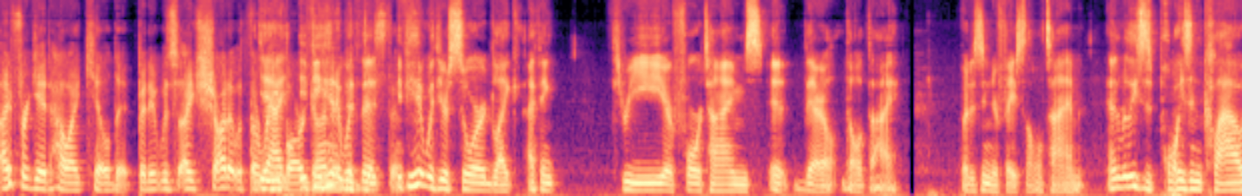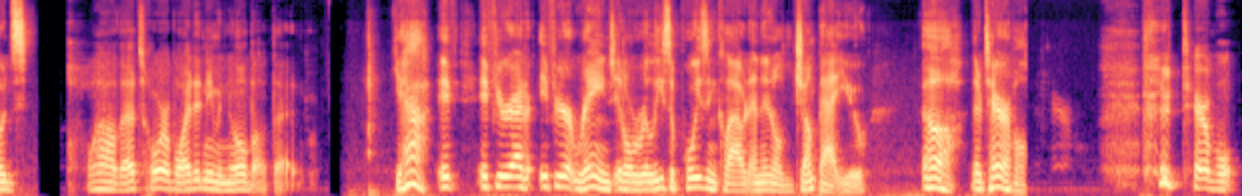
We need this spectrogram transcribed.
I forget how I killed it, but it was, I shot it with the yeah, rebar if you hit it with the distance. if you hit it with your sword, like I think three or four times, it they'll they'll die. But it's in your face the whole time, and it releases poison clouds. Wow, that's horrible. I didn't even know about that. Yeah, if if you're at if you're at range, it'll release a poison cloud and then it'll jump at you. Ugh, they're terrible. Terrible.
